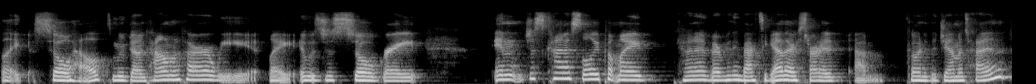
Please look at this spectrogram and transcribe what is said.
like so helped. Moved downtown with her. We like it was just so great. And just kind of slowly put my kind of everything back together. I started um, going to the gym a ton.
